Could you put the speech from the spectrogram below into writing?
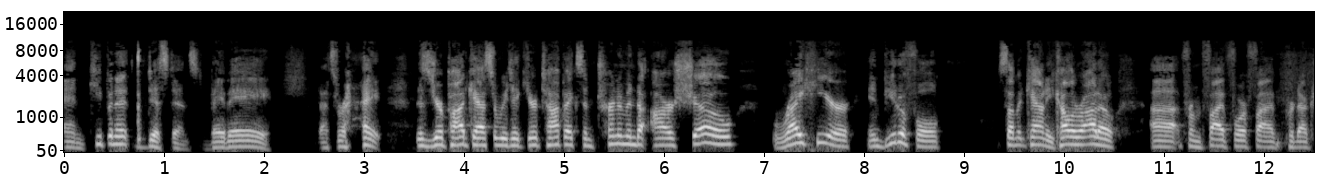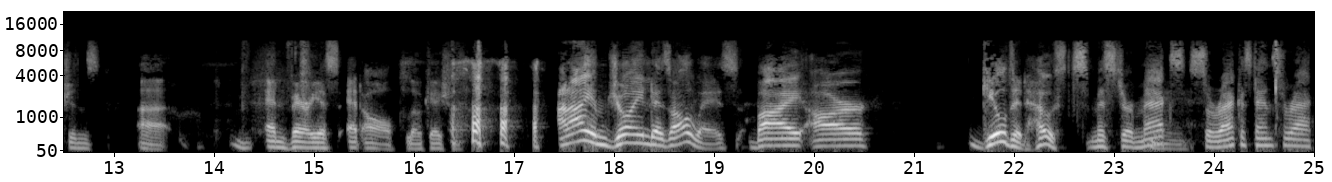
and keeping it distanced, baby. That's right. This is your podcast where we take your topics and turn them into our show right here in beautiful Summit County, Colorado, uh, from 545 Productions uh, and various et al. locations. and I am joined, as always, by our gilded hosts, Mr. Max Sarakistan Sarak.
